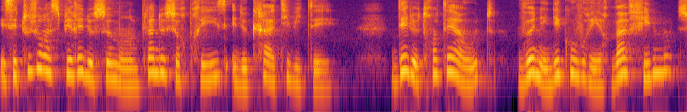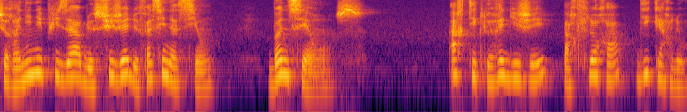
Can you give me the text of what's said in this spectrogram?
et s'est toujours inspiré de ce monde plein de surprises et de créativité. Dès le 31 août, venez découvrir 20 films sur un inépuisable sujet de fascination. Bonne séance. Article rédigé par Flora Di Carlo.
